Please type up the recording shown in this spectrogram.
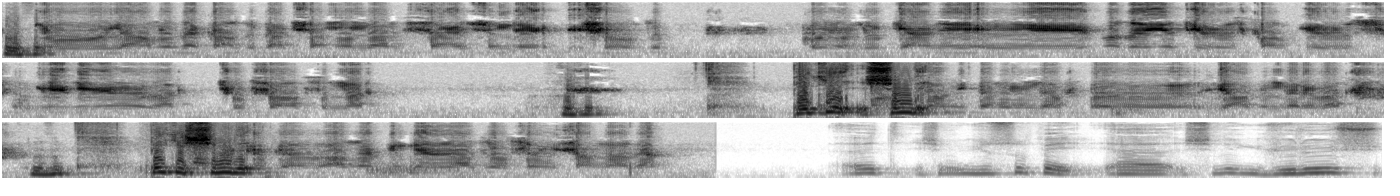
Bu yağmurda kaldık akşam. Onlar sayesinde iş olduk. Korunduk yani e, burada yatıyoruz, kalkıyoruz. İlgileniyorlar. Çok sağ olsunlar. Peki şimdi... Da e, yardımları var. Peki şimdi... Allah bin razı olsun insanlardan. Evet şimdi Yusuf Bey e, şimdi yürüyüş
